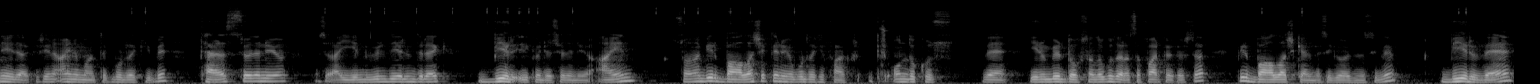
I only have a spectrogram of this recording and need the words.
neydi arkadaşlar? Yine aynı mantık buradaki gibi ters söyleniyor. Mesela 21 diyelim direkt. 1 ilk önce söyleniyor. Aynı. Sonra bir bağlaç ekleniyor. Buradaki fark 19 ve 21-99 arası fark arkadaşlar. Bir bağlaç gelmesi gördüğünüz gibi. 1 ve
